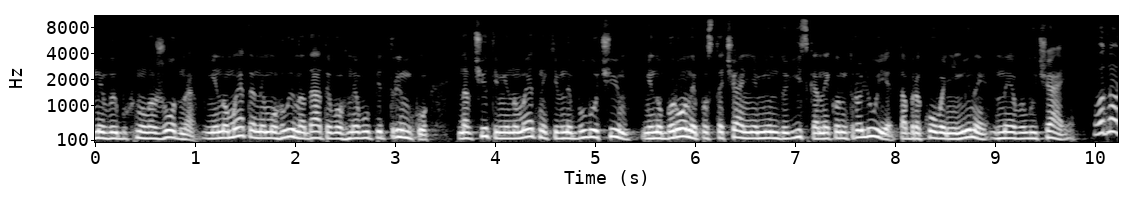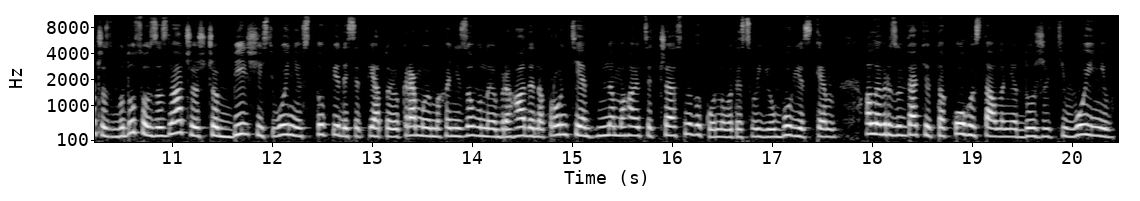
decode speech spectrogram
не вибухнула жодна. Міномети не могли надати вогневу підтримку. Навчити мінометників не було чим. Міноборони постачання мін до війська не контролює та браковані міни не вилучає. Водночас Будусов зазначив, що більшість воїнів 155-ї окремої механізованої бригади на фронті намагаються чесно виконувати свої обов'язки. Але в результаті такого ставлення до життів воїнів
